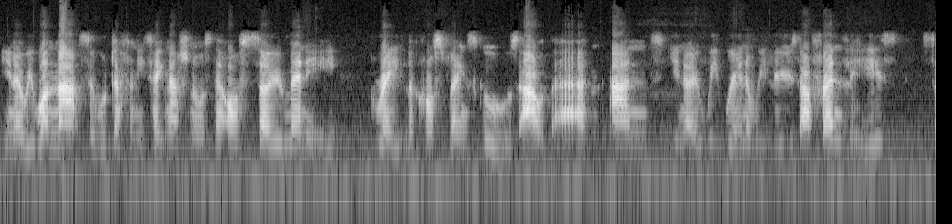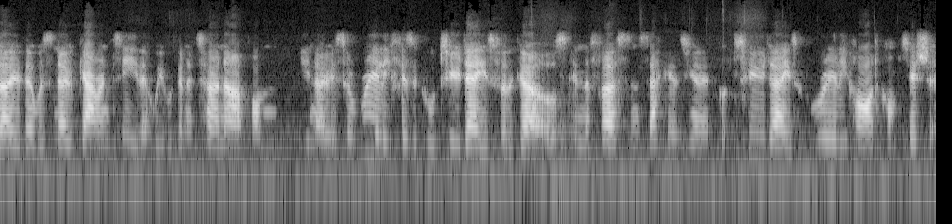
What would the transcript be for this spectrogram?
you know, we won that, so we'll definitely take nationals. There are so many great lacrosse playing schools out there, and you know, we win and we lose our friendlies. So there was no guarantee that we were going to turn up on you know, it's a really physical two days for the girls. In the first and seconds, you know, they've got two days of really hard competition.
